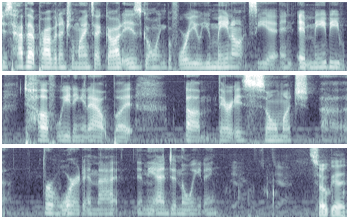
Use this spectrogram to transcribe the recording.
just have that providential mindset. God is going before you. You may not see it and it may be tough waiting it out but um, there is so much uh, reward in that in the end in the waiting So good.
